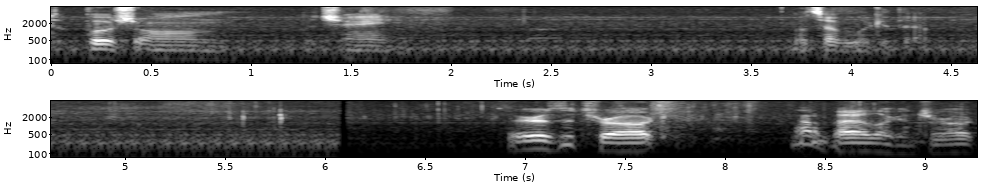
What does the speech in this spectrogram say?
to push on the chain. Let's have a look at that. There's the truck. Not a bad looking truck.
